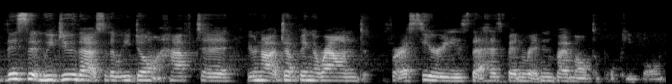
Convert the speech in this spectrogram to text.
this we do that so that we don't have to, you're not jumping around for a series that has been written by multiple people.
